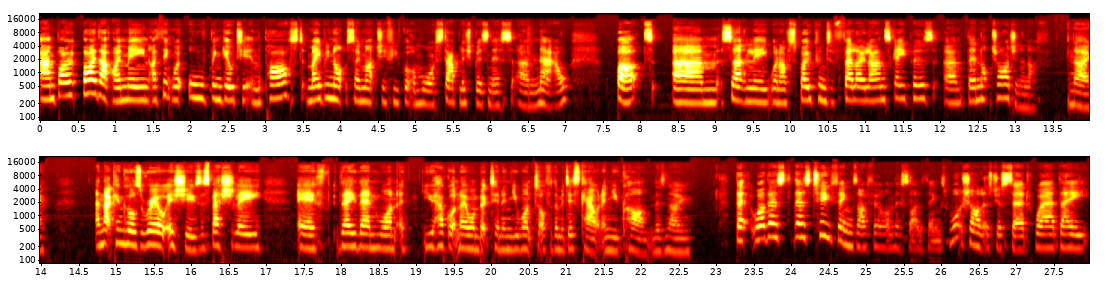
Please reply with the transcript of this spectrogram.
And by by that I mean I think we've all been guilty in the past. Maybe not so much if you've got a more established business um, now, but um, certainly when I've spoken to fellow landscapers, um, they're not charging enough. No. And that can cause real issues, especially if they then want a, you have got no one booked in and you want to offer them a discount and you can't. There's no That, well, there's there's two things I feel on this side of things. What Charlotte's just said, where they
